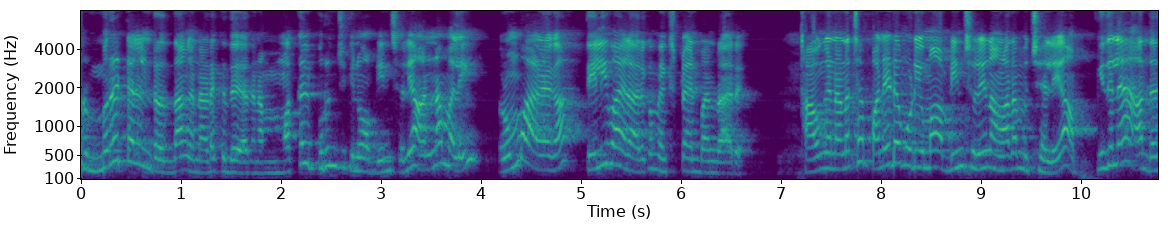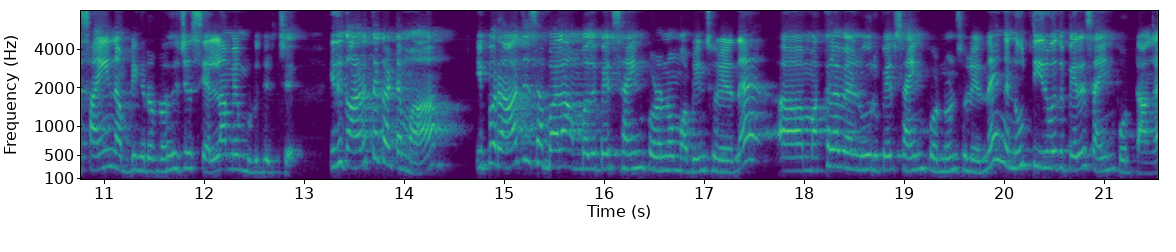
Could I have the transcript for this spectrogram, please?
ஒரு மிரட்டல்ன்றது தான் அங்கே நடக்குது. அதை நம்ம மக்கள் புரிஞ்சுக்கணும் அப்படின்னு சொல்லி அண்ணாமலை ரொம்ப அழகா தெளிவா எல்லாருக்கும் எக்ஸ்பிளைன் பண்றாரு. அவங்க நினைச்சா பண்ணிட முடியுமா அப்படின்னு சொல்லி நான் ஆரம்பிச்சேன் இல்லையா? இதுல அந்த சைன் அப்படிங்கிற ப்ரொசீஜர்ஸ் எல்லாமே முடிஞ்சிருச்சு. இதுக்கு அடுத்த கட்டமா இப்போ ராஜ்யசபால ஐம்பது பேர் சைன் போடணும் அப்படின்னு சொல்லியிருந்தேன். மக்களவையில் நூறு பேர் சைன் போடணும்னு சொல்லியிருந்தேன். இங்க நூத்தி இருபது பேர் சைன் போட்டாங்க.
